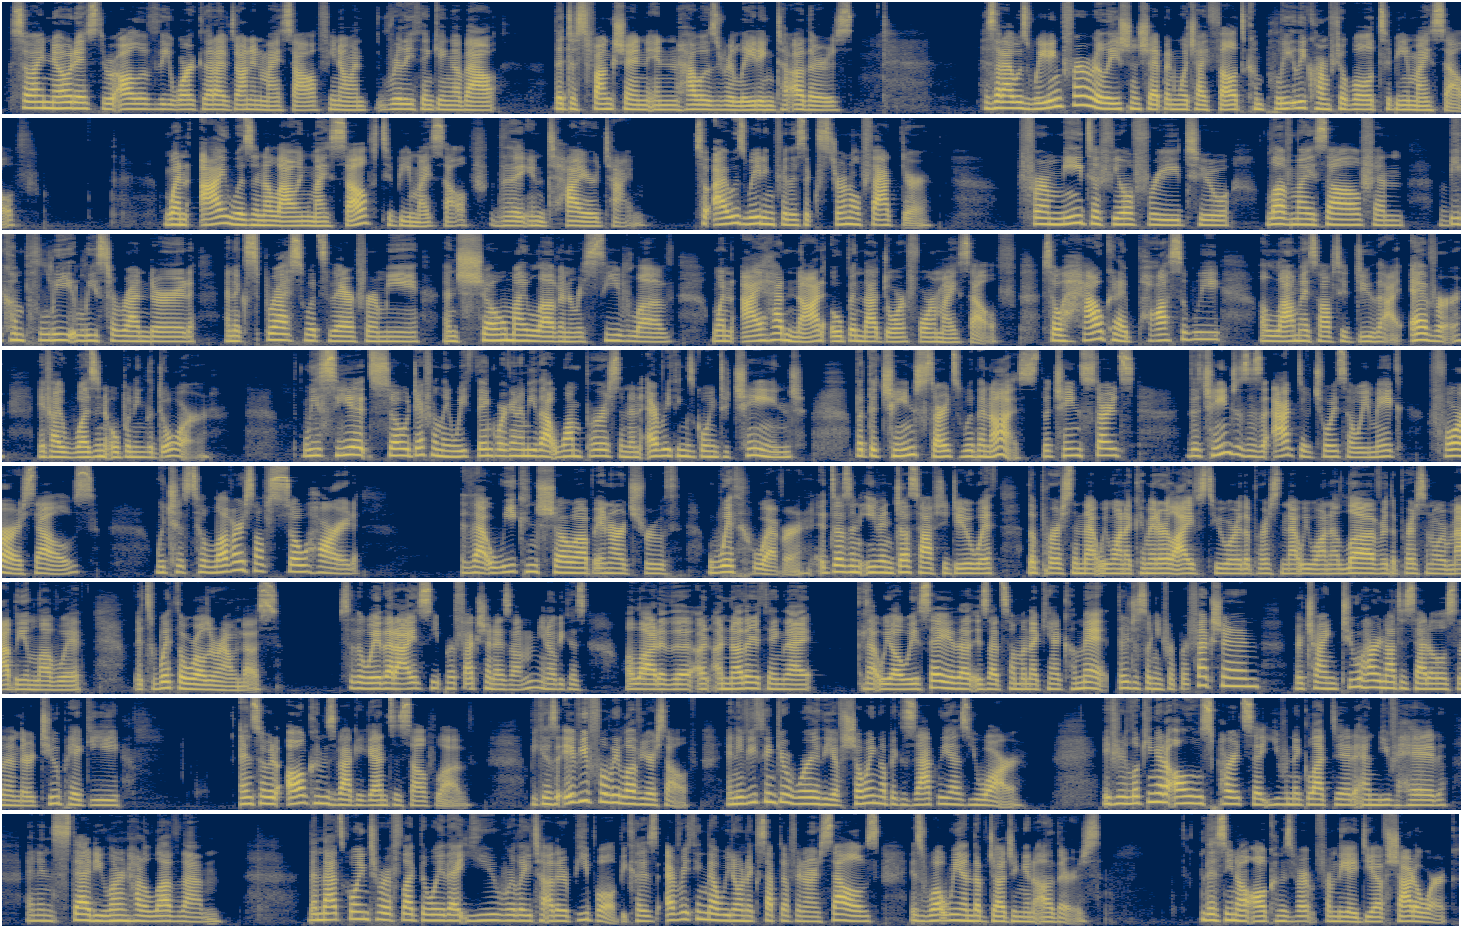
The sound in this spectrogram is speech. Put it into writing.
So I noticed through all of the work that I've done in myself, you know, and really thinking about the dysfunction in how I was relating to others, is that I was waiting for a relationship in which I felt completely comfortable to be myself when I wasn't allowing myself to be myself the entire time. So I was waiting for this external factor for me to feel free to love myself and be completely surrendered and express what's there for me and show my love and receive love when I had not opened that door for myself. So, how could I possibly allow myself to do that ever if I wasn't opening the door? We see it so differently. We think we're going to be that one person and everything's going to change, but the change starts within us. The change starts, the changes is an active choice that we make for ourselves, which is to love ourselves so hard that we can show up in our truth with whoever. It doesn't even just have to do with the person that we want to commit our lives to or the person that we want to love or the person we're madly in love with. It's with the world around us. So the way that I see perfectionism, you know, because a lot of the a- another thing that that we always say that is that someone that can't commit, they're just looking for perfection. They're trying too hard not to settle, so then they're too picky. And so it all comes back again to self love. Because if you fully love yourself and if you think you're worthy of showing up exactly as you are, if you're looking at all those parts that you've neglected and you've hid, and instead you learn how to love them, then that's going to reflect the way that you relate to other people because everything that we don't accept of in ourselves is what we end up judging in others this, you know, all comes from the idea of shadow work.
